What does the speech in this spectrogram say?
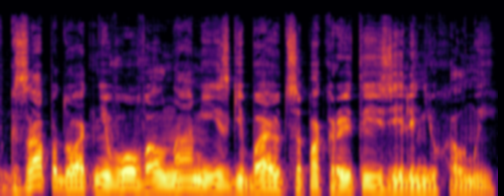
К западу от него волнами изгибаются покрытые зеленью холмы.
